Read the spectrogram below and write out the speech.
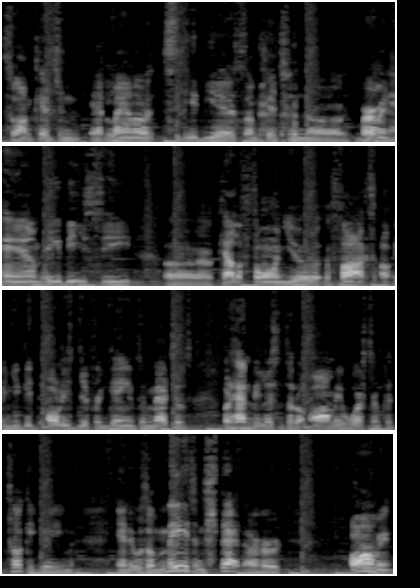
So I'm catching Atlanta CBS, I'm catching uh, Birmingham ABC, uh, California Fox, uh, and you get all these different games and matchups. But I hadn't been listening to the Army Western Kentucky game, and it was amazing stat I heard. Army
